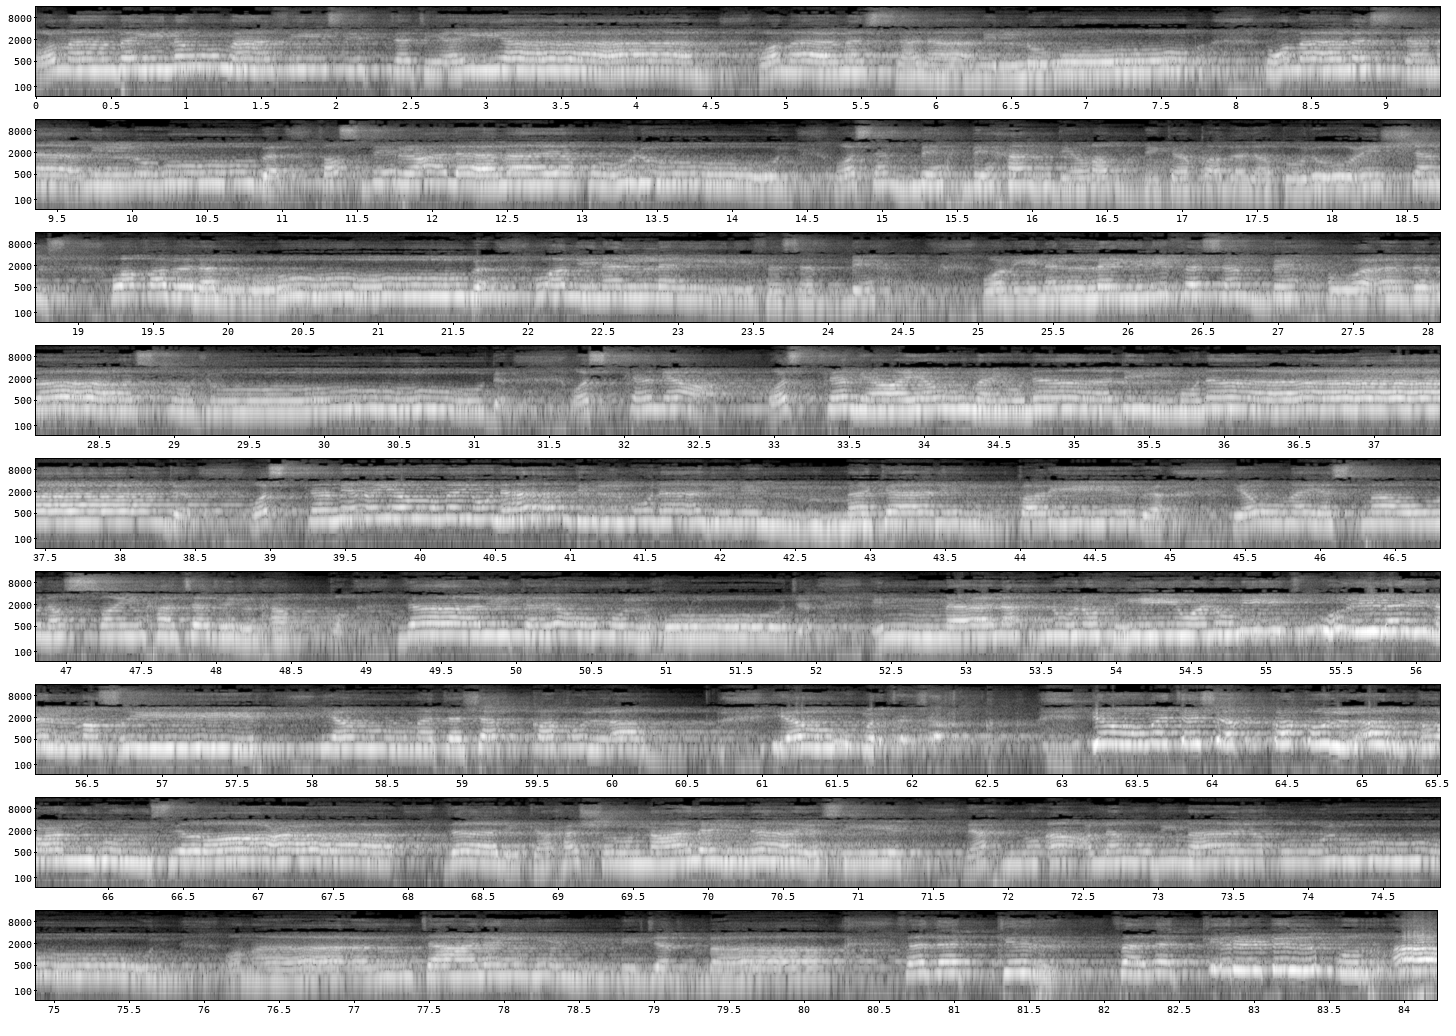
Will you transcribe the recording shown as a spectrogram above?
وما بينهما في ستة أيام وما مسنا من لغوب وما مسنا من لغوب فاصبر على ما يقولون وسبح بحمد ربك قبل طلوع الشمس وقبل الغروب ومن الليل فسبح ومن الليل فسبح وأدبار السجود واستمع واستمع يوم ينادي المناد. واستمع يوم ينادي المناد من مكان قريب. يوم يسمعون الصيحة بالحق. ذلك يوم الخروج. إنا نحن نحيي ونميت وإلينا المصير. يوم تشقق الأرض يوم تشقق يوم تشقق الأرض عنهم سراعا. ذلك حشر علينا يسير. نحن أعلم بما يقولون. وما أنت عليهم بجبار. فذكر فذكر بالقرآن.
